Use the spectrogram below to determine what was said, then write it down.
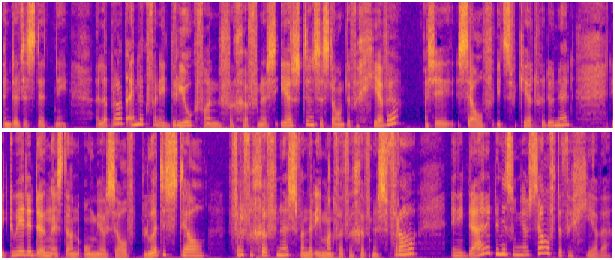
en dit is dit nie. Hulle praat eintlik van die driehoek van vergifnis. Eerstens is dit om te vergewe as jy self iets verkeerd gedoen het. Die tweede ding is dan om jouself bloot te stel vir vergifnis wanneer iemand vir vergifnis vra en die derde ding is om jouself te vergewe.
